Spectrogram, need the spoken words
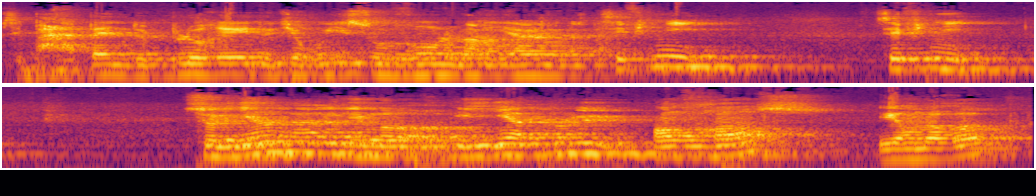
C'est pas la peine de pleurer, de dire oui, sauvons le mariage. C'est fini. C'est fini. Ce lien-là, il est mort. Il n'y a plus en France et en Europe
